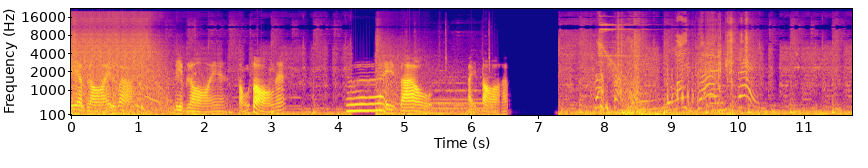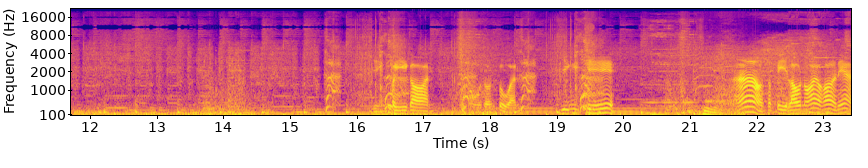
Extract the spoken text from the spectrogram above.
เรียบร้อยหรือเปล่า เรียบร้อยฮะสองสองฮะ เฮ้ยเศร้า ไปต่อครับ You like that? Thanks. ยิงฟรีก่อน โอ้โหโดนสวน ยิงอีกที อ้าว สปีดเราน้อยกว่าเขาเหรอเนี่ย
